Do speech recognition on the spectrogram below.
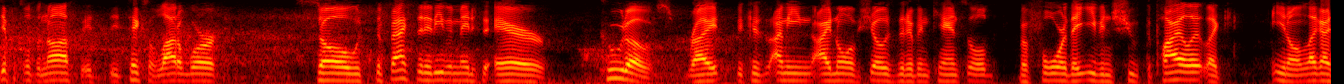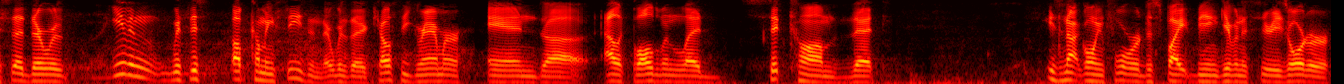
difficult enough. It's, it takes a lot of work. So the fact that it even made it to air, kudos, right? Because I mean I know of shows that have been canceled before they even shoot the pilot. Like you know, like I said, there were even with this upcoming season, there was the Kelsey Grammer and uh, Alec Baldwin led sitcom that is not going forward despite being given a series order,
